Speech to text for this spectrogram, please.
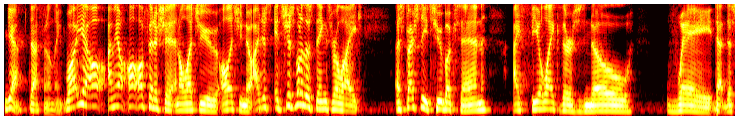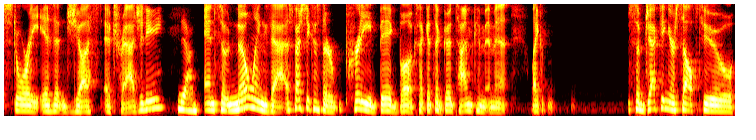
Yeah, definitely. Well, yeah. I'll, I mean, I'll, I'll finish it and I'll let you. I'll let you know. I just, it's just one of those things where, like, especially two books in, I feel like there's no way that the story isn't just a tragedy. Yeah. And so knowing that, especially because they're pretty big books, like it's a good time commitment. Like subjecting yourself to,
